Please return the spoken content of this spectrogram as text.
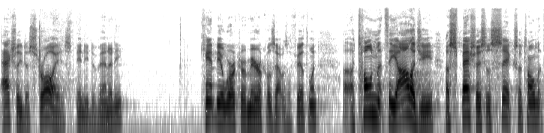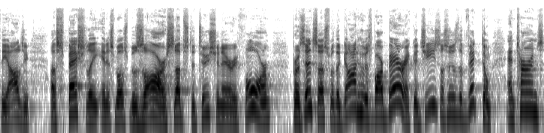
actually destroys any divinity. Can't be a worker of miracles, that was the fifth one. Uh, atonement theology, especially, this is six, atonement theology especially in its most bizarre substitutionary form, presents us with a God who is barbaric, a Jesus who is the victim, and turns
